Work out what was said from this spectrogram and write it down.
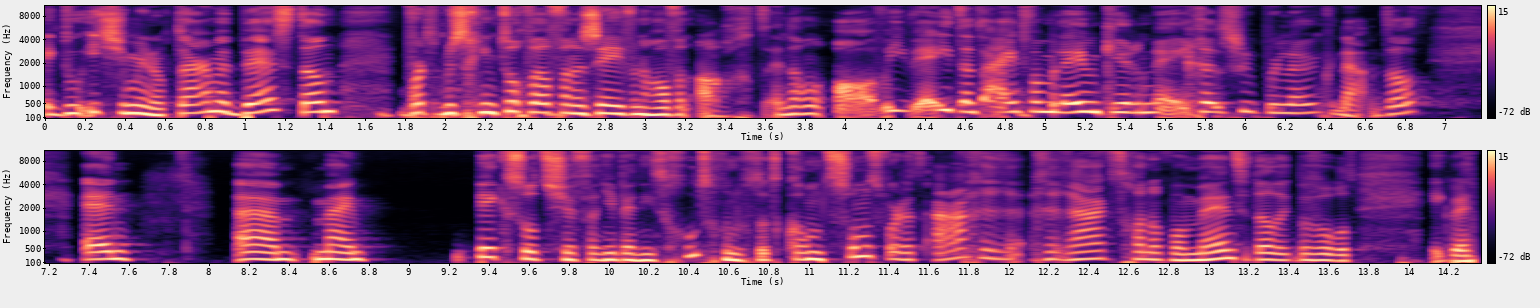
ik doe ietsje meer nog daar mijn best... dan wordt het misschien toch wel van een 7,5 en 8. En dan, oh, wie weet, aan het eind van mijn leven een keer een 9. Superleuk. Nou, dat. En ehm, mijn pixeltje van je bent niet goed genoeg. Dat komt soms wordt het aangeraakt gewoon op momenten dat ik bijvoorbeeld ik ben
